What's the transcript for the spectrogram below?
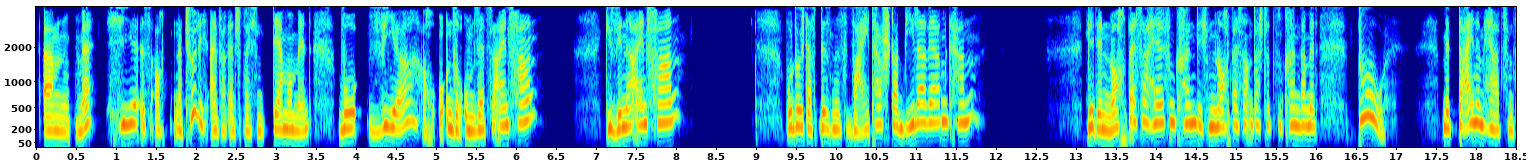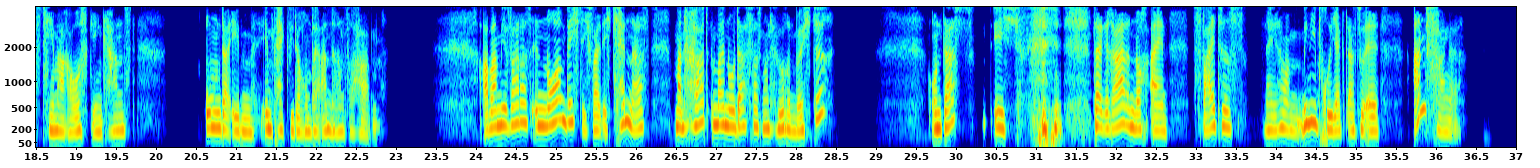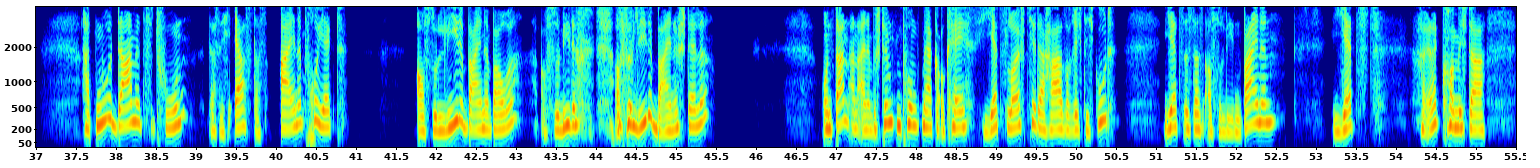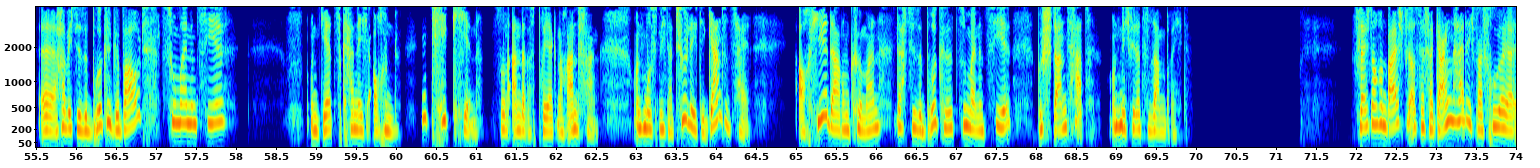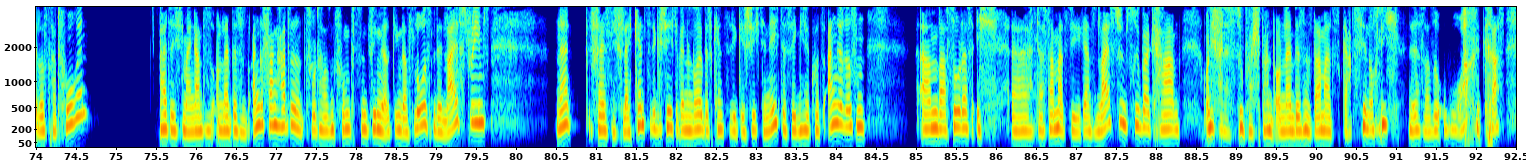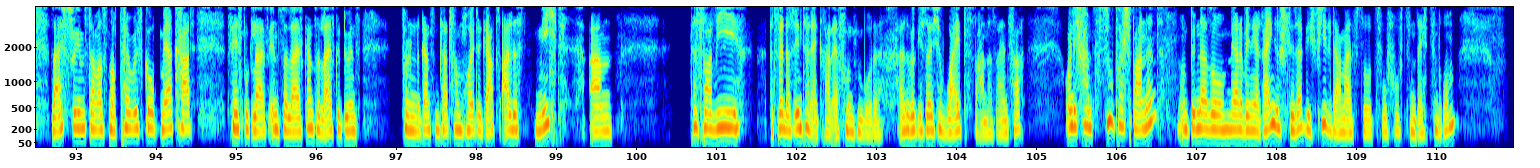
Ähm, ne? Hier ist auch natürlich einfach entsprechend der Moment, wo wir auch unsere Umsätze einfahren Gewinne einfahren, wodurch das Business weiter stabiler werden kann, wir dir noch besser helfen können, dich noch besser unterstützen können, damit du mit deinem Herzensthema rausgehen kannst, um da eben Impact wiederum bei anderen zu haben. Aber mir war das enorm wichtig, weil ich kenne das, man hört immer nur das, was man hören möchte. Und dass ich da gerade noch ein zweites, na, ich sag mal, Mini-Projekt aktuell anfange, hat nur damit zu tun, dass ich erst das eine Projekt auf solide Beine baue, auf solide, auf solide Beine stelle und dann an einem bestimmten Punkt merke, okay, jetzt läuft hier der Hase richtig gut, jetzt ist das auf soliden Beinen, jetzt komme ich da, äh, habe ich diese Brücke gebaut zu meinem Ziel und jetzt kann ich auch ein, ein Tickchen so ein anderes Projekt noch anfangen und muss mich natürlich die ganze Zeit auch hier darum kümmern, dass diese Brücke zu meinem Ziel Bestand hat und nicht wieder zusammenbricht. Vielleicht noch ein Beispiel aus der Vergangenheit. Ich war früher ja Illustratorin. Als ich mein ganzes Online-Business angefangen hatte, 2015 fing, ging das los mit den Livestreams. Ne, ich weiß nicht, vielleicht kennst du die Geschichte, wenn du neu bist, kennst du die Geschichte nicht, deswegen hier kurz angerissen ähm, war es so, dass ich, äh, dass damals die ganzen Livestreams drüber kamen und ich fand das super spannend. Online-Business damals gab's hier noch nicht. Das war so, wow, krass. Livestreams damals noch Periscope, Meerkat, Facebook Live, Insta Live, ganze Live-Gedöns. Von den ganzen Plattformen heute gab's alles nicht. Ähm, das war wie, als wenn das Internet gerade erfunden wurde. Also wirklich solche Vibes waren das einfach. Und ich fand's super spannend und bin da so mehr oder weniger reingeschlittert, wie viele damals so 2015, 16 rum.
